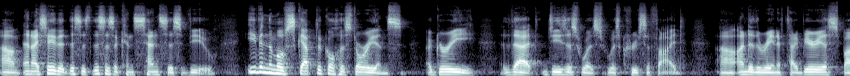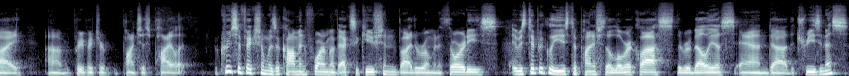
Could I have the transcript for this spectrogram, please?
Um, and I say that this is this is a consensus view. Even the most skeptical historians agree that Jesus was was crucified uh, under the reign of Tiberius by um, Pontius Pilate. Crucifixion was a common form of execution by the Roman authorities. It was typically used to punish the lower class, the rebellious, and uh, the treasonous.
